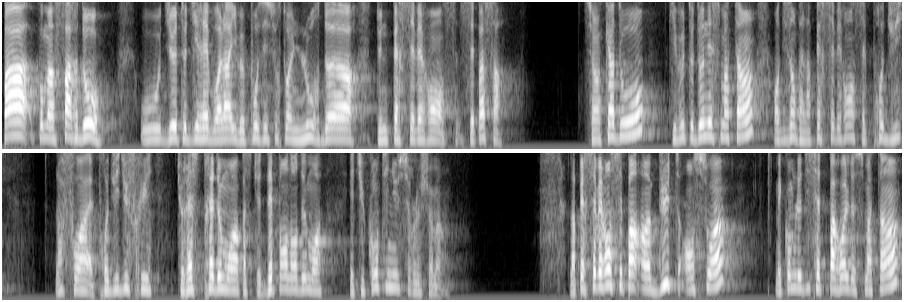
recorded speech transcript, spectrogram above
Pas comme un fardeau où Dieu te dirait, voilà, il veut poser sur toi une lourdeur d'une persévérance. C'est pas ça. C'est un cadeau qu'il veut te donner ce matin en disant, ben, la persévérance, elle produit la foi, elle produit du fruit. Tu restes près de moi parce que tu es dépendant de moi et tu continues sur le chemin. La persévérance, ce n'est pas un but en soi, mais comme le dit cette parole de ce matin,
